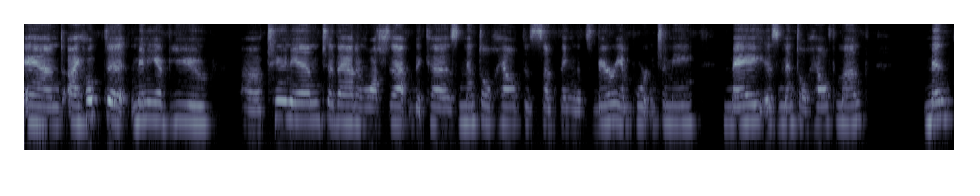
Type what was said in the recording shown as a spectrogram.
And I hope that many of you uh, tune in to that and watch that because mental health is something that's very important to me. May is Mental Health Month. Men,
